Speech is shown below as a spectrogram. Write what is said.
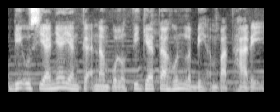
di usianya yang ke-63 tahun lebih empat hari.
